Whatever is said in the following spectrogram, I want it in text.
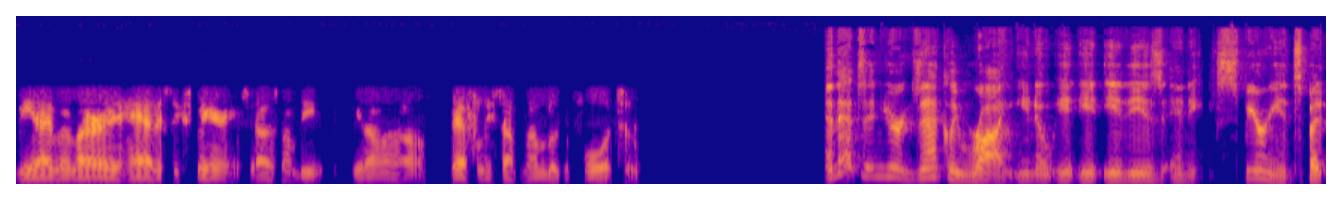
being able to learn and have this experience. You know, it's gonna be you know uh, definitely something I'm looking forward to. And that's and you're exactly right. You know, it, it it is an experience. But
